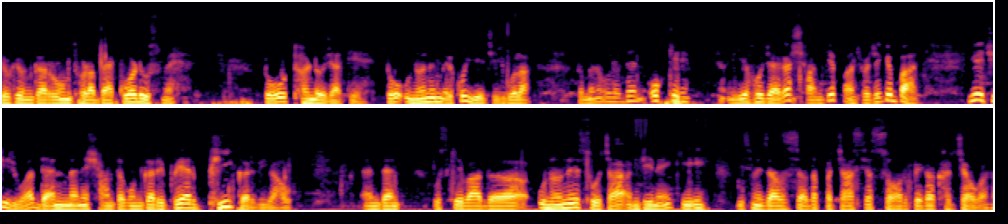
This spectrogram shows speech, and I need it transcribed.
क्योंकि उनका रूम थोड़ा बैकवर्ड उसमें है तो ठंड हो जाती है। तो उन्होंने मेरे को ये चीज़ बोला तो मैंने बोला, देन ओके ये हो जाएगा शाम के पाँच बजे के बाद। ये चीज़ हुआ, देन मैंने शाम तक उनका रिपेयर भी कर दिया हो। एंड देन उसके बाद उन्होंने सोचा आंटी ने कि इसमें ज़्यादा से ज़्यादा पचास या सौ रुपये का खर्चा होगा।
